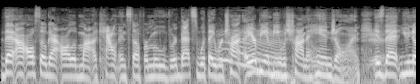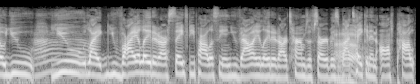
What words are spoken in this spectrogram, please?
that I also got all of my account and stuff removed, or that's what they were trying. Airbnb mm. was trying to hinge on is that you know you you ah. like you violated our safety policy and you violated our terms of service by Oh. taking an off pol-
